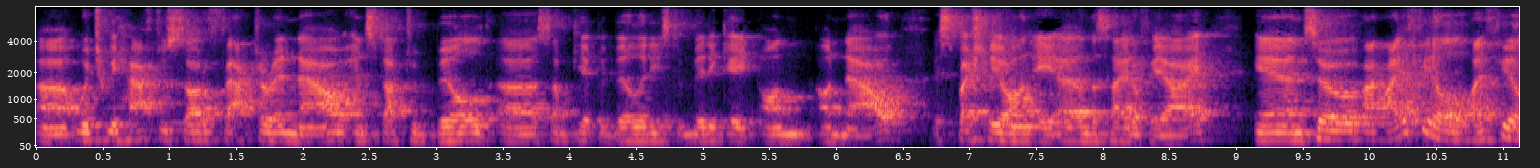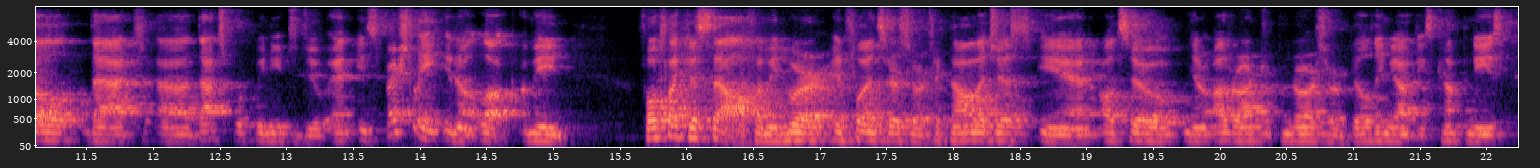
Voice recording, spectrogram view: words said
uh, which we have to sort of factor in now and start to build uh, some capabilities to mitigate on on now especially on AI, on the side of ai and so I, I feel I feel that uh, that's what we need to do, and especially you know, look, I mean, folks like yourself, I mean, who are influencers or technologists, and also you know other entrepreneurs who are building out these companies.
